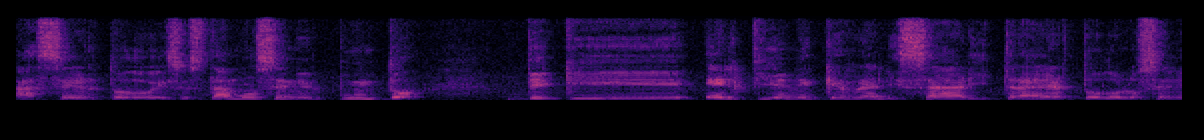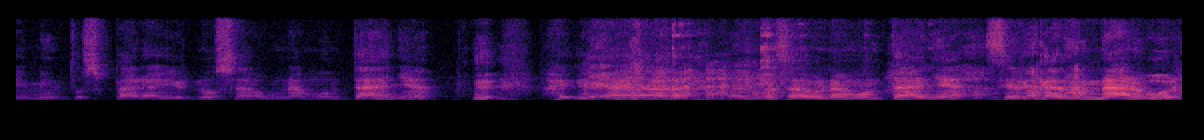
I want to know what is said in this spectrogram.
hacer todo eso. Estamos en el punto de que él tiene que realizar y traer todos los elementos para irnos a una montaña, a, irnos a una montaña cerca de un árbol,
